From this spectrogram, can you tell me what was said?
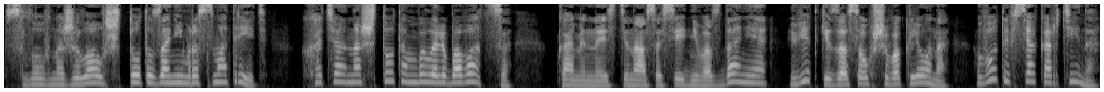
словно желал что-то за ним рассмотреть. Хотя на что там было любоваться? Каменная стена соседнего здания, ветки засохшего клена — вот и вся картина.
